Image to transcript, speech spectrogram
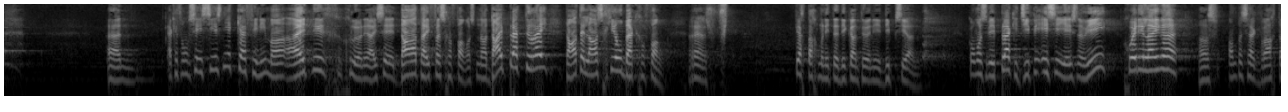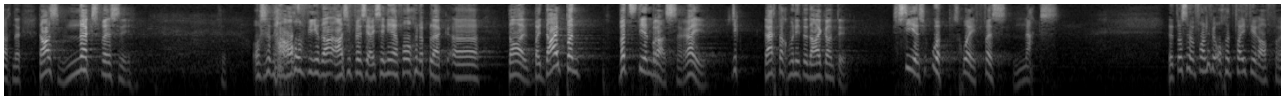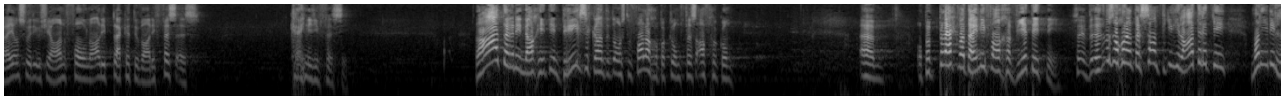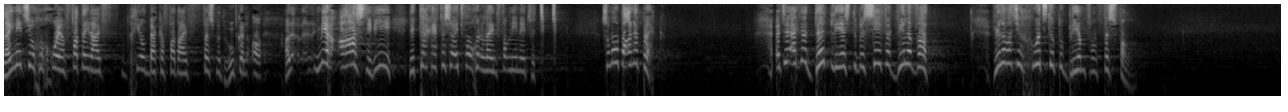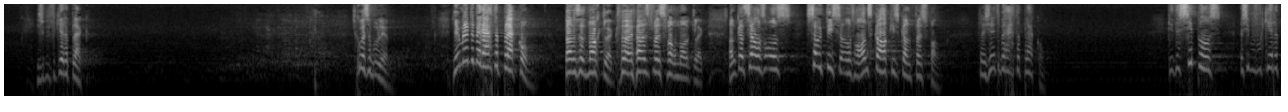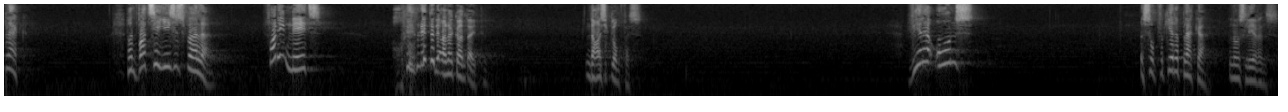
En ek het hom sê see is nie 'n koffie nie, maar hy het nie geglo nie. Hy sê daar het hy vis gevang. Ons moet na daai plek toe ry, daar het hy laas geelbek gevang. Ry ons 40 minute die kant toe in die diep see in. Kom ons by die plek, die GPS sê jy's nou hier. Gooi die lyne. Daar's amper sê ek wragtig nou. Daar's niks vis nie. Ons het 'n halfuur daar, as jy vis, hy sê nee, 'n volgende plek, uh daai by daai punt Witsteenbras, ry. Jy 30 minute daai kant toe. See is oop, gooi vis, niks. Dit was nou van die oggend 5uur af, ry ons so die oseaan vol na al die plekke toe waar die vis is. Kry nie die vis nie. Later in die nag, hier teen 3 se kant het ons toevallig op 'n klomp vis afgekom. Ehm um, op 'n plek wat hy nie van geweet het nie. So dit was nogal interessant. Weet jy, later het jy man jy die lyn net so gegooi en vat hy daai geelbekke vat daai vis met hoek en al. Hulle meer aas nie. Wie jy trek hy vis uit volgende lyn vang nie net so tik tik. Sommige op 'n ander plek. En toe ek nou dit lees, toe besef ek wiele wat. Wiele wat is die grootste probleem van visvang? Jy's op die verkeerde plek. Grootste probleem. Jy moet net op die regte plek kom. Dan is dit maklik. Dan is visvang maklik. Dan kan selfs ons souties en ons handskakies kan visvang. As jy net op die regte plek kom. Die disippels is op die verkeerde plek. Want wat sê Jesus vir hulle? Vat die nets gooi hom net aan die ander kant uit. En daar is die klomp vis. Wiele ons is op verkeerde plekke in ons lewens.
